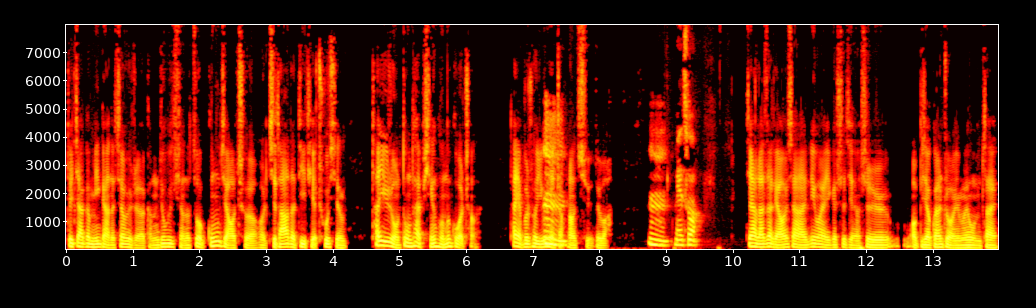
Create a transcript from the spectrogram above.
对价格敏感的消费者可能就会选择坐公交车或者其他的地铁出行，它有一种动态平衡的过程，它也不是说永远涨不上去，对吧？嗯，没错，接下来再聊一下另外一个事情，是我比较关注，因为我们在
